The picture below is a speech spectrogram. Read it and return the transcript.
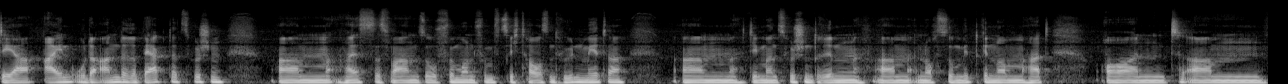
der ein oder andere Berg dazwischen. Ähm, heißt, es waren so 55.000 Höhenmeter, ähm, die man zwischendrin ähm, noch so mitgenommen hat. Und ähm,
